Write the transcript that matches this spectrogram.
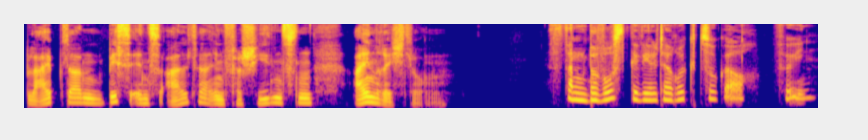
bleibt dann bis ins Alter in verschiedensten Einrichtungen. Ist dann ein bewusst gewählter Rückzug auch für ihn?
